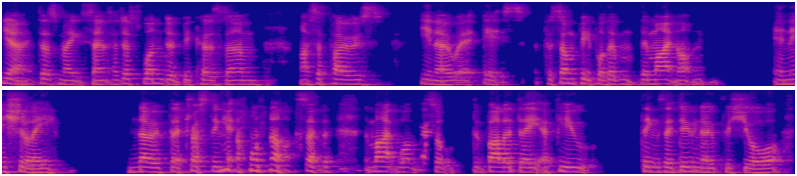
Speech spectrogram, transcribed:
Yeah, it does make sense. I just wondered because um, I suppose you know it, it's for some people they they might not initially know if they're trusting it or not, so they might want sort of to validate a few things they do know for sure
